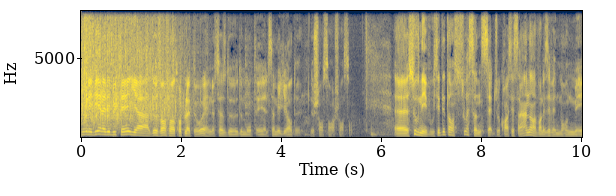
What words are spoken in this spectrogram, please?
je vous l'ai dit, elle a débuté il y a deux ans sur notre plateau et elle ne cesse de, monter, elle s'améliore de, de chanson en chanson. Euh, Souvenez-vous, c'était en 67, je crois, c'est ça, un an avant les événements de mai.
